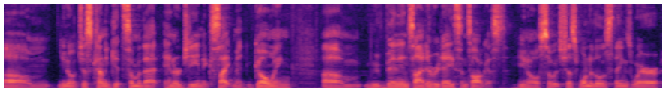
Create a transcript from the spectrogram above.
um, you know, just kind of get some of that energy and excitement going. Um, we've been inside every day since August, you know, so it's just one of those things where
